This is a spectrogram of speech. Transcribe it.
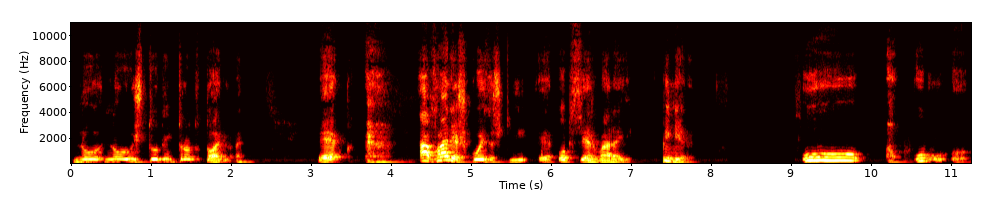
no, no estudo introdutório. Né? É, há várias coisas que é, observar aí. Primeiro, o, o,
